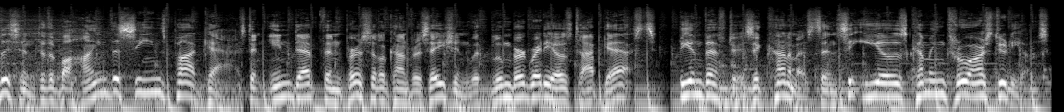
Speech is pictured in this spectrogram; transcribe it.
Listen to the Behind the Scenes podcast, an in depth and personal conversation with Bloomberg Radio's top guests, the investors, economists, and CEOs coming through our studios.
